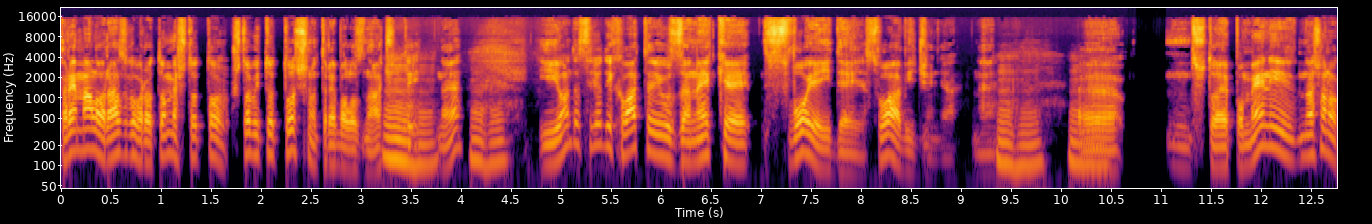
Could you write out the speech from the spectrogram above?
premalo razgovora o tome što, to, što bi to točno trebalo značiti, mm-hmm. ne? Mm-hmm. I onda se ljudi hvataju za neke svoje ideje, svoja viđenja, ne? Mm-hmm. Što je po meni, znači ono,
